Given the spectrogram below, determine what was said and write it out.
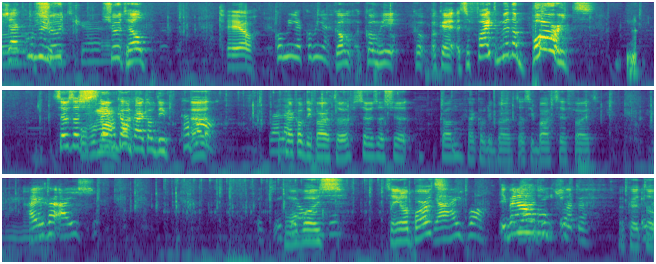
Zij komt nu. shoot, shoot, help. 2L. Kom hier, kom hier. Kom, kom hier. Kom. Oké, het is een fight met een Bart! Zoals als je snel kan, ga ik op die... Ja, ga ik op die Bart hoor. Zoals als je kan, ga ik op die Bart. Als die Bart zit fight. Hij, gaat- hij is... Ik, ik Kom op boys. Zijn jullie al Bart? Ja, hij is bar. Ik ben Ja, aan het opstarten. Oké, top.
